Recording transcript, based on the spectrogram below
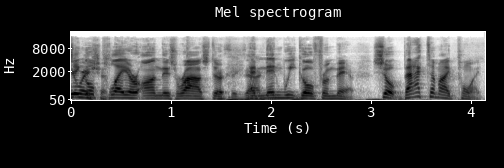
single player on this roster, exactly. and then we go from there. So back to my point.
